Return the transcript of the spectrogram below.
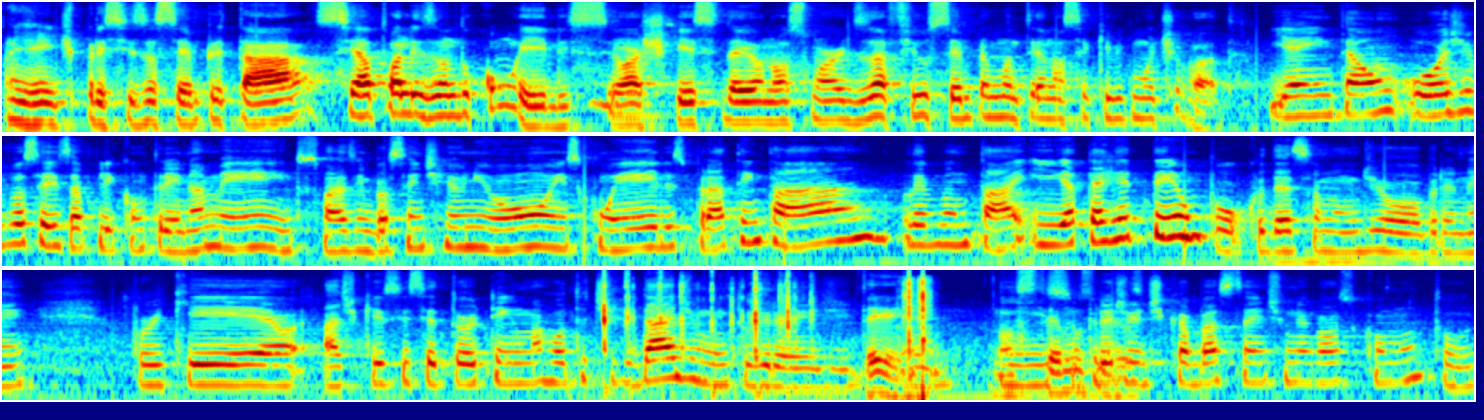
a gente precisa sempre estar tá se atualizando com eles. Eu acho que esse daí é o nosso maior desafio, sempre é manter a nossa equipe motivada. E aí, então, hoje vocês aplicam treinamentos, fazem bastante reuniões com eles para tentar levantar e até reter um pouco dessa mão de obra, né? Porque acho que esse setor tem uma rotatividade muito grande. Tem. Né? Nós e temos isso prejudica mesmo. bastante o negócio como um todo.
